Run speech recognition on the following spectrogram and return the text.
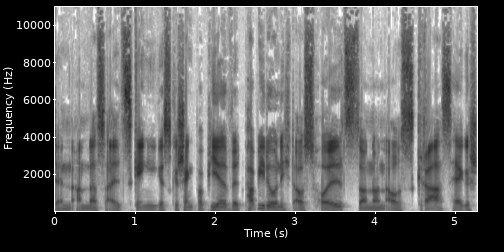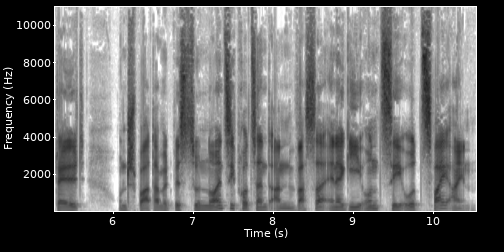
Denn anders als gängiges Geschenkpapier wird Papido nicht aus Holz, sondern aus Gras hergestellt und spart damit bis zu 90 Prozent an Wasser, Energie und CO2 ein.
